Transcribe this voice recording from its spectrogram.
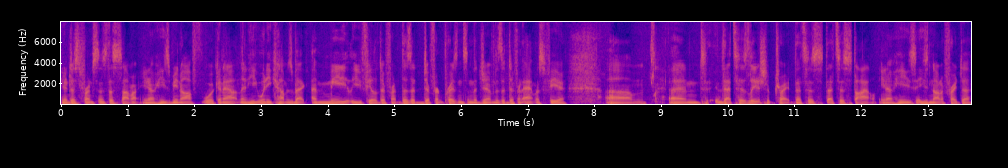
you know, just for instance this summer, you know, he's been off working out, and then he when he comes back, immediately you feel different. There's a different presence in the gym. There's a different atmosphere, um, and that's his leadership trait. That's his that's his style. You know, he's he's not afraid to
